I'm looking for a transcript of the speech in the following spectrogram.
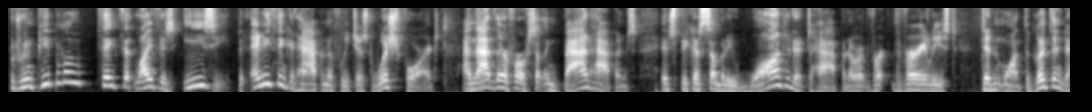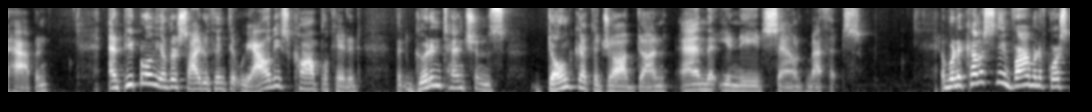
between people who think that life is easy, that anything can happen if we just wish for it, and that therefore if something bad happens, it's because somebody wanted it to happen, or at the very least didn't want the good thing to happen, and people on the other side who think that reality is complicated, that good intentions don't get the job done, and that you need sound methods. And when it comes to the environment, of course,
